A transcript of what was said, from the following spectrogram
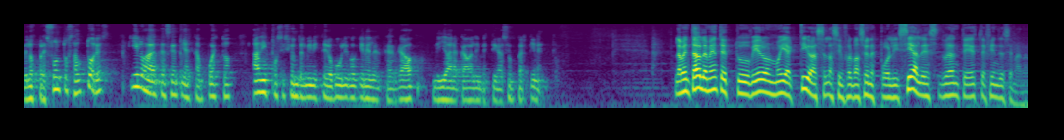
de los presuntos autores y los antecedentes ya están puestos a disposición del Ministerio Público, quien es el encargado de llevar a cabo la investigación pertinente. Lamentablemente estuvieron muy activas las informaciones policiales durante este fin de semana.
